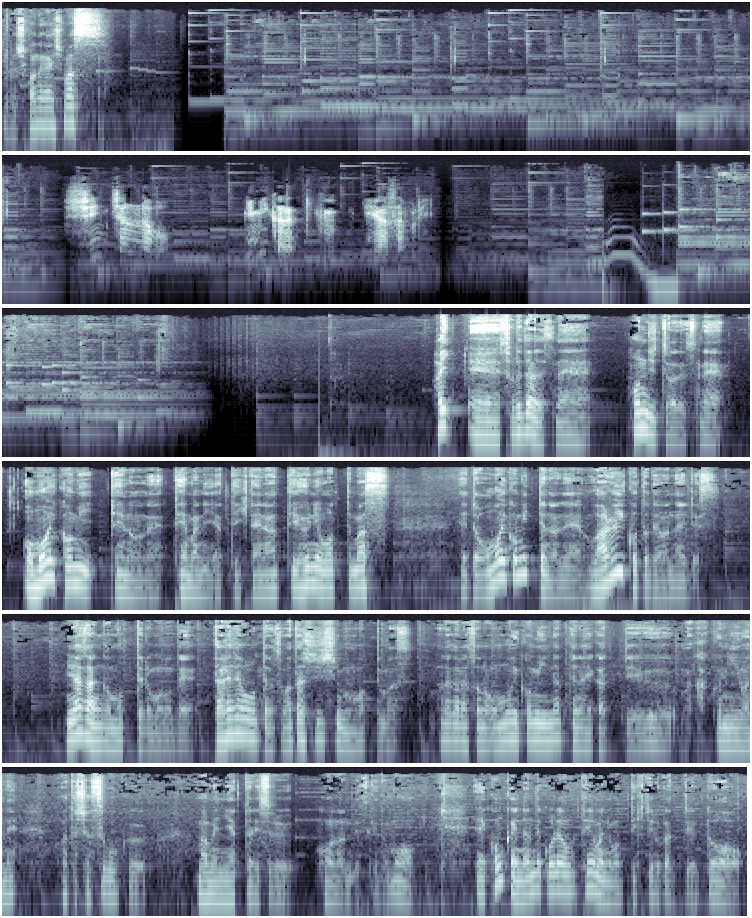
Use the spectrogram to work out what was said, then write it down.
よろしくお願いします。しんちゃんラボ。耳から聞くヘアサプリ。はい、えー、それではですね本日はですね思い込みっていうのをねテーマにやっていきたいなっていうふうに思ってます。えっと思い込みっていうのはね悪いことではないです皆さんが持ってるもので誰でも持ってます。私自身も持ってます。だからその思い込みになってないかっていう、ま確認はね私はすごくまめにやったりする方なんですけども、えー今回なんでこれをテーマに持ってきてるかっていうと,、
